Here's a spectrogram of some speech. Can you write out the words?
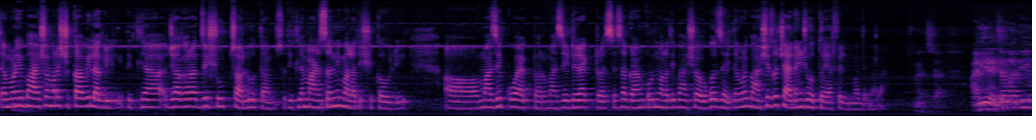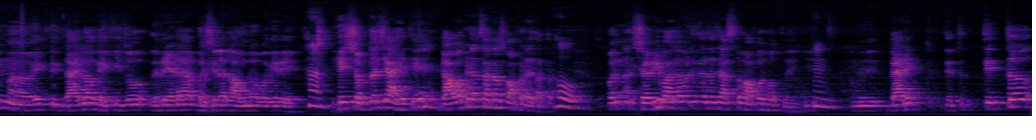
त्यामुळे भाषा मला शिकावी लागली. तिथल्या ज्या घरात जे शूट चालू होतं आमचं तिथल्या माणसांनी मला ती शिकवली. अ, माझे को ॲक्टर माझे डिरेक्टर्स हे सगळ्यांकडून मला ती भाषा अवगत झाली. त्यामुळे भाषेचं चॅलेंज होतं या फिल्ममध्ये मला. अच्छा. आणि याच्यामध्ये एक डायलॉग आहे की जो रेड्या म्हशीला लावणं वगैरे हां. हे शब्द जे आहेत ते गावाकडे सर्रास वापरले जातात. हो. पण शहरी भागामध्ये त्याचा जास्त वापर होत नाही. की हम्म. म्हणजे डायरेक्ट तिथं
